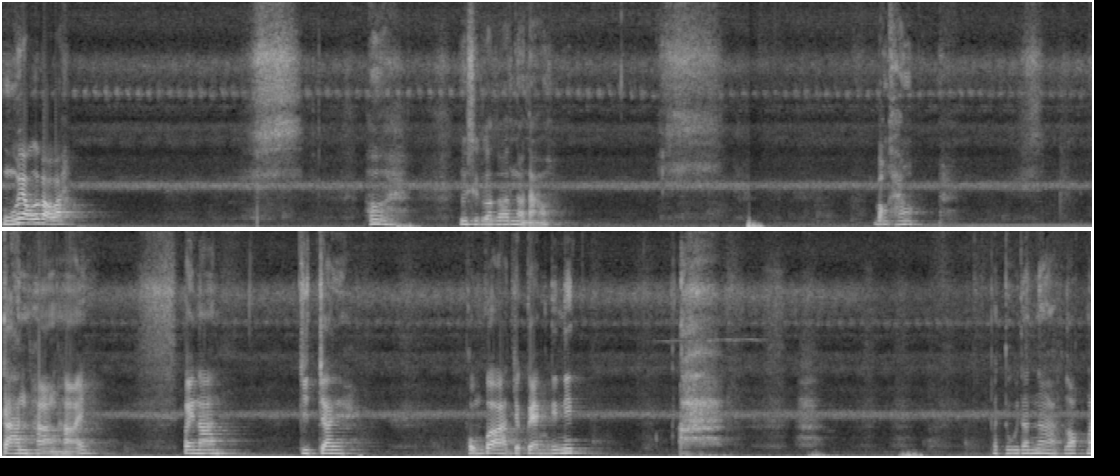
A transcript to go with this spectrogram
หูแววหรือเปล่าวะโอ้ยรู้สึกร้อนๆหนาวๆบางครั้ง การห่างหาย ไปนาน จิตใจ ผมก็อาจจะแกร่งนิดๆ ประตูด้านหน้าล็อกไหม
